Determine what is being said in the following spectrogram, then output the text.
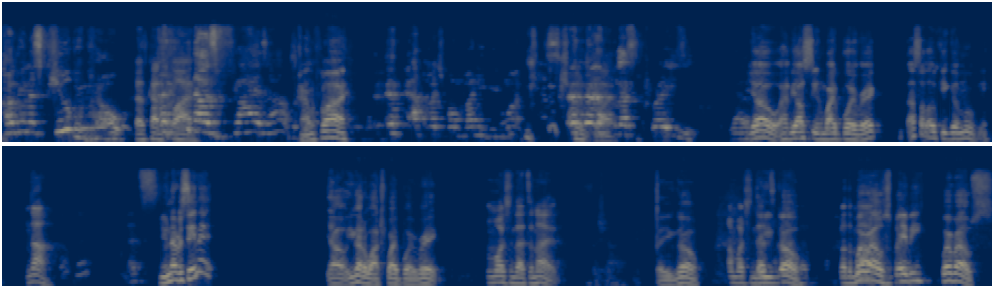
communist Cuba, bro. That's kind of fly. that was fly as hell. It's kind of fly. How much more money do you want? That's crazy. Nah, Yo, have y'all seen White Boy Rick? That's a low key good movie. Nah, okay. That's You've never seen it? Yo, you got to watch White Boy Rick. I'm watching that tonight. for sure. There you go. I'm watching that. There you tonight. go. Brother Where else, baby? Where else?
